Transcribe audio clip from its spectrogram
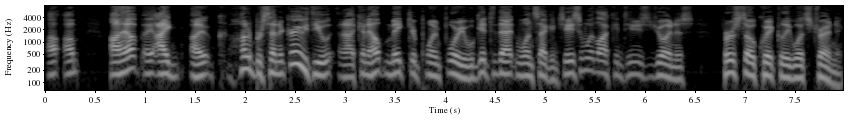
I'll, I'll, I'll help. I I 100 percent agree with you, and I can help make your point for you. We'll get to that in one second. Jason Whitlock continues to join us. First, though, quickly, what's trending?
